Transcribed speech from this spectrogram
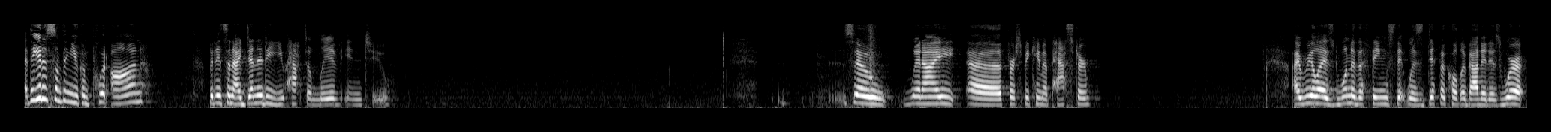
I think it is something you can put on, but it's an identity you have to live into. So when I uh, first became a pastor, I realized one of the things that was difficult about it is where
